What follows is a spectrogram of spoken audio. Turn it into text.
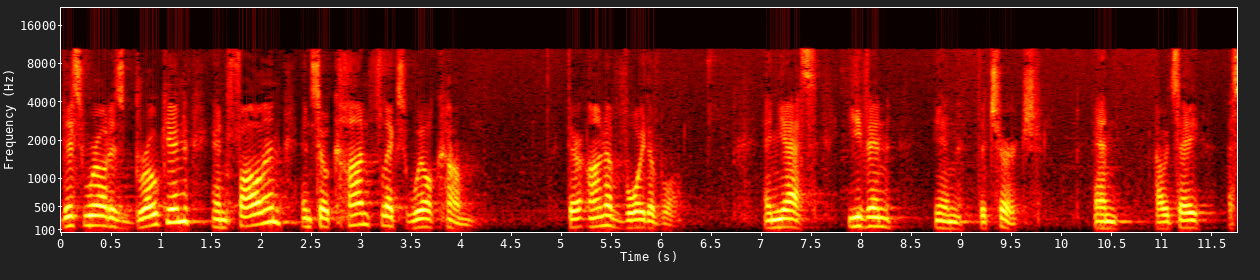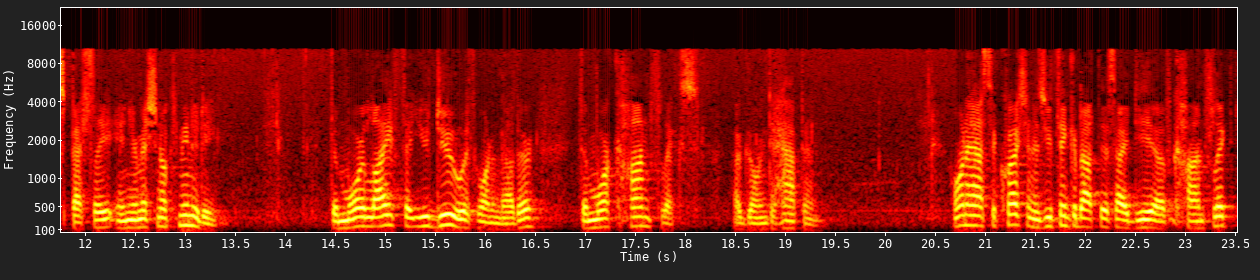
This world is broken and fallen, and so conflicts will come. They're unavoidable. And yes, even in the church. And I would say, especially in your missional community. The more life that you do with one another, the more conflicts are going to happen. I want to ask a question as you think about this idea of conflict,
